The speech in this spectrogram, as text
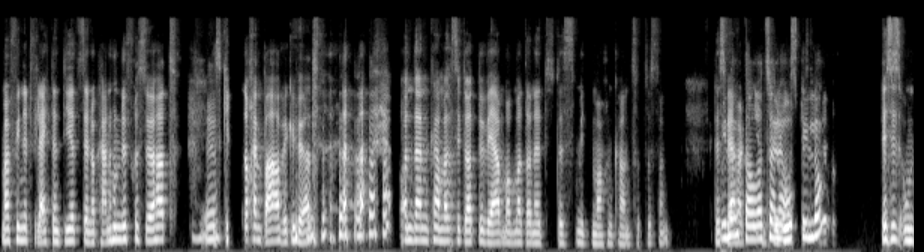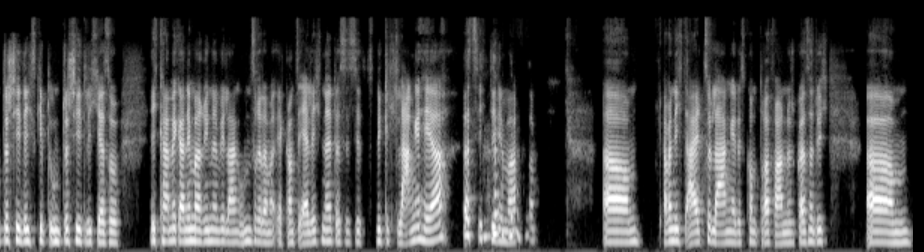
man findet vielleicht einen Tierarzt, der noch keinen Hundefriseur hat. Ja. Es gibt noch ein paar, habe ich gehört. und dann kann man sich dort bewerben, ob man da nicht das mitmachen kann, sozusagen. Das Wie lange halt dauert so eine. Ausbildung? Das ist unterschiedlich, es gibt unterschiedliche. Also ich kann mich gar nicht mehr erinnern, wie lange unsere damals, ja, ganz ehrlich nicht, das ist jetzt wirklich lange her, dass ich die gemacht habe. Ähm, aber nicht allzu lange, das kommt drauf an. Du kannst natürlich ähm,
